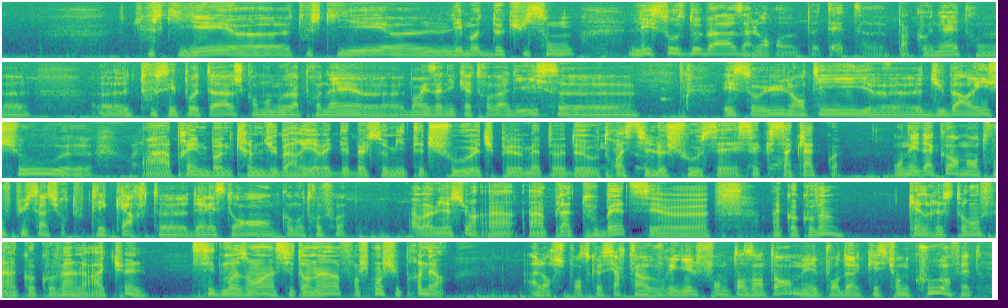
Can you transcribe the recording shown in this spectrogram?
Tout ce qui est, euh, tout ce qui est euh, les modes de cuisson, les sauces de base. Alors euh, peut-être euh, pas connaître euh, euh, tous ces potages comme on nous apprenait euh, dans les années 90. Euh, SOU, lentilles, euh, du barichou. euh, Ouais, après, une bonne crème du baril avec des belles sommités de choux et tu peux mettre deux ou trois styles de choux, c'est, c'est que ça claque, quoi. on est d'accord, mais on trouve plus ça sur toutes les cartes euh, des restaurants comme autrefois. Ah bah bien sûr, un, un plat tout bête, c'est euh, un coq au vin. Quel restaurant fait un coq au vin à l'heure actuelle? Cite-moi en un, si t'en as un, franchement, je suis preneur. Alors je pense que certains ouvriers le font de temps en temps, mais pour des questions de coût en fait.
